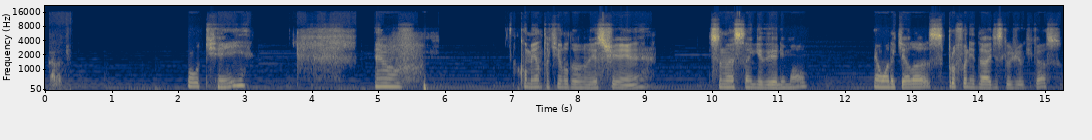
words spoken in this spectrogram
O cara, tipo, Ok. Eu comento aquilo do este. Isso não é sangue de animal. É uma daquelas profanidades que eu digo que caço.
